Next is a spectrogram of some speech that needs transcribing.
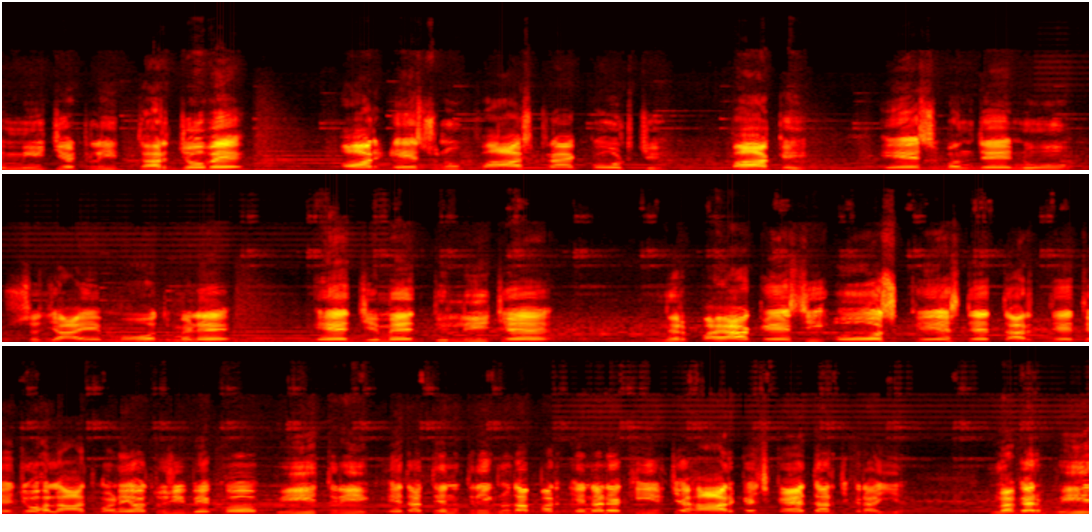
ਇਮੀਡੀਏਟਲੀ ਦਰਜ ਹੋਵੇ ਔਰ ਇਸ ਨੂੰ ਫਾਸਟ ਟਰੈਕ ਕੋਰਟ 'ਚ ਪਾ ਕੇ ਇਸ ਬੰਦੇ ਨੂੰ ਸਜ਼ਾਏ ਮੌਤ ਮਿਲੇ। ਇਹ ਜਿਵੇਂ ਦਿੱਲੀ 'ਚ ਨਿਰਭਇਆ ਕੇਸ ਸੀ ਉਸ ਕੇਸ ਦੇ ਤਰਜ ਤੇ ਇੱਥੇ ਜੋ ਹਾਲਾਤ ਬਣੇ ਆ ਤੁਸੀਂ ਵੇਖੋ 20 ਤਰੀਕ ਇਹ ਤਾਂ 3 ਤਰੀਕ ਨੂੰ ਤਾਂ ਇਹਨਾਂ ਨੇ ਅਖੀਰ 'ਚ ਹਾਰ ਕੇ ਸ਼ਿਕਾਇਤ ਦਰਜ ਕਰਾਈ ਹੈ ਮਗਰ 20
